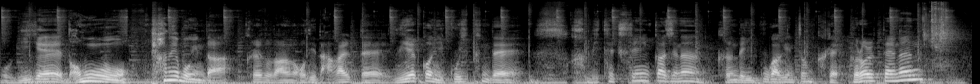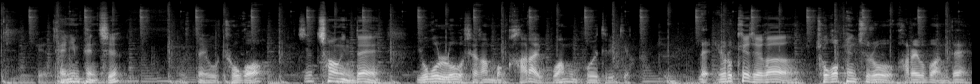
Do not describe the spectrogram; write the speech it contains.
뭐 이게 너무 편해 보인다. 그래도 나는 어디 나갈 때 위에 건 입고 싶은데 아, 밑에 추리닝까지는 그런데 입고 가긴 좀 그래. 그럴 때는 데님 팬츠 일단 이거 조거 찐청인데 이걸로 제가 한번 갈아입고 한번 보여드릴게요. 네, 이렇게 제가 조거 팬츠로 갈아입어봤는데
